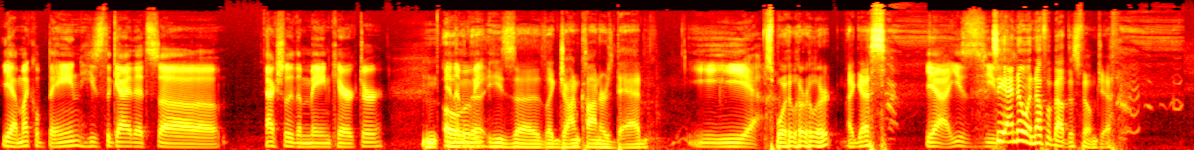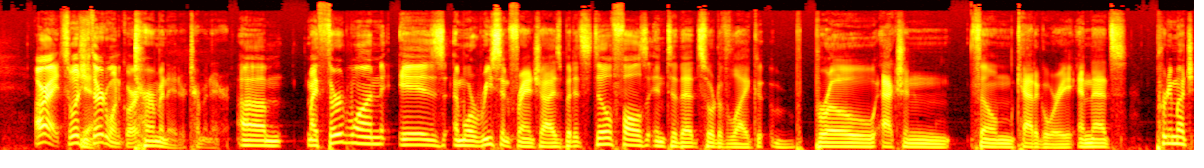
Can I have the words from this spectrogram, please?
Yeah, Michael Biehn. He's the guy that's uh actually the main character in oh, the movie. that he's uh, like John Connor's dad. yeah. Spoiler alert, I guess. Yeah, he's, he's See, I know enough about this film, Jeff. All right, so what's Yeah. your third one, Corey? Terminator, Terminator. Um, my third one is a more recent franchise, but it still falls into that sort of like bro action film category, and that's pretty much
